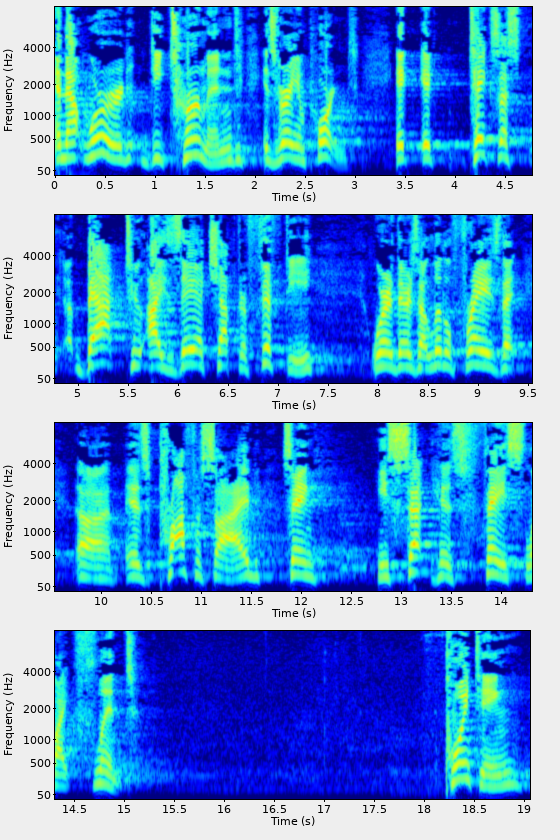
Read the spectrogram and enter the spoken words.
And that word determined is very important. It, it takes us back to Isaiah chapter 50, where there's a little phrase that uh, is prophesied saying, He set His face like flint, pointing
